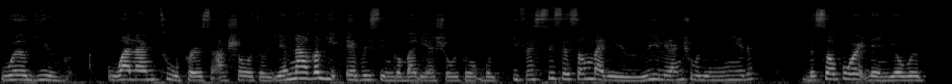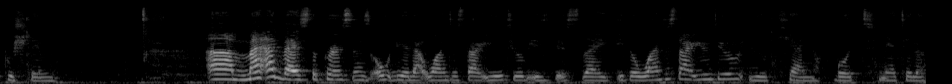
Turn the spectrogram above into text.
will give one and two person a shout out you're not gonna give every single body a shout out but if you see somebody really and truly need the support then you will push them. Um my advice to persons out there that want to start youtube is this. Like if you want to start youtube you can but may I tell you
